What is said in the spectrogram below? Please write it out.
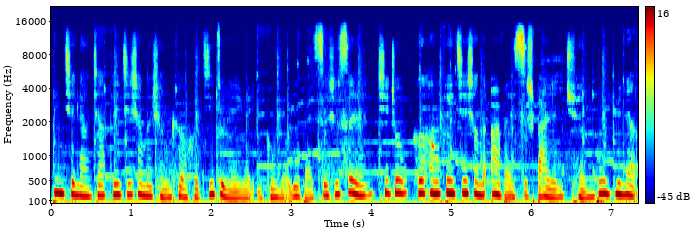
并且两架飞机上的乘客和机组人员一共有六百四十四人，其中和航飞机上的二百四十八人全部遇难，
